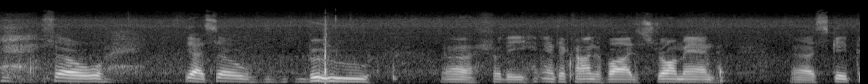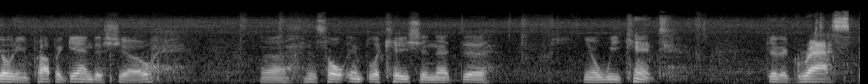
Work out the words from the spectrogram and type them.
So, yeah, so boo uh, for the Anticontivod strawman uh, scapegoating propaganda show. Uh, this whole implication that uh, you know we can't get a grasp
